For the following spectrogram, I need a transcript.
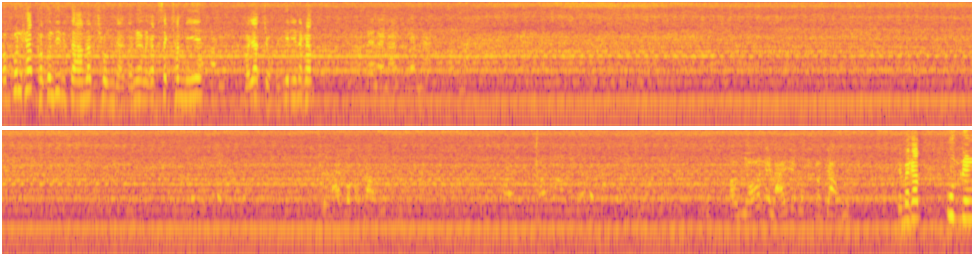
ขอบคุณครับ ขอบคุณที่ติดตามรับชมอย่างต่อเนื่องนะครับ เซกชันนี้ขออนุญาตจบในที่นี้นะครับ แล้วแต่หลายๆแบรนด์เนี่ย เขาเนียวมันในหลายเนี่ยพวกนี้เขาเจ้าเนี่ยเห็นไหมครับ อุ้มหนึ่ง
